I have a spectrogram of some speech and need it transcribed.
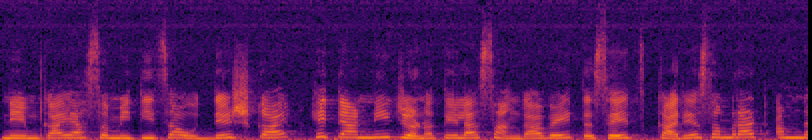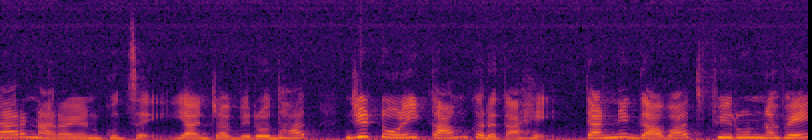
नेमका या समितीचा उद्देश काय हे त्यांनी जनतेला सांगावे तसेच कार्यसम्राट आमदार नारायण कुचे यांच्या विरोधात जी टोळी काम करत आहे त्यांनी गावात फिरून नव्हे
